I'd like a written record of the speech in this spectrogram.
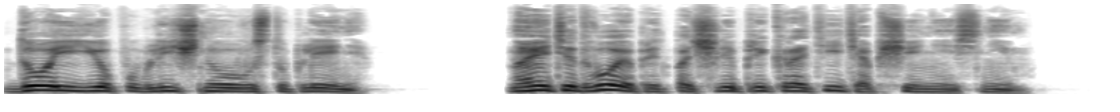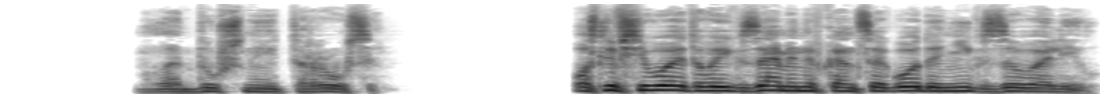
до ее публичного выступления. Но эти двое предпочли прекратить общение с ним. Молодушные трусы. После всего этого экзамены в конце года Ник завалил.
